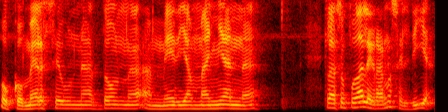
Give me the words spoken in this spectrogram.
o comerse una dona a media mañana, claro, eso puede alegrarnos el día.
